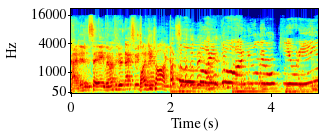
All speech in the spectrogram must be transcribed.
I didn't say we don't have to do it next week. Why'd you talk? did some of the big God, you little cutie!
